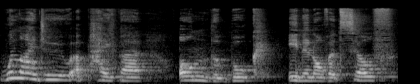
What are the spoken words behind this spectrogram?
will I do a paper on the book in and of itself?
